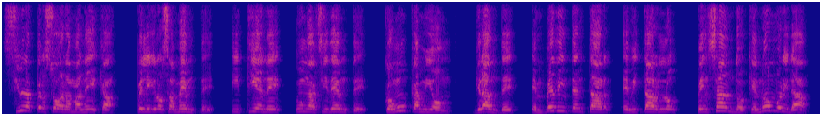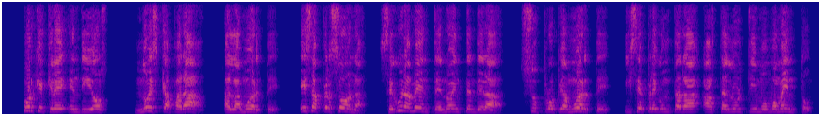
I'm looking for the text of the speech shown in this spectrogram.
Si una persona maneja peligrosamente y tiene un accidente con un camión grande, en vez de intentar evitarlo pensando que no morirá porque cree en Dios, no escapará a la muerte. Esa persona seguramente no entenderá su propia muerte y se preguntará hasta el último momento,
